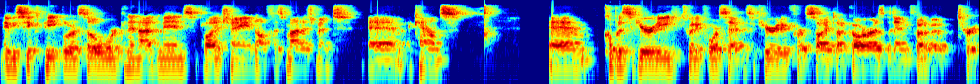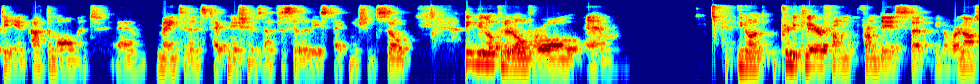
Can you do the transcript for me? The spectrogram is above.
maybe six people or so working in admin, supply chain, office management, um, accounts, a um, couple of security, 24-7 security for a site like ours, and then we've got about 13 at the moment, um, maintenance technicians and facilities technicians. So I think you look at it overall, um, you know, pretty clear from from this that you know we're not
